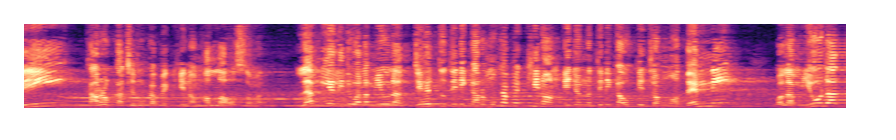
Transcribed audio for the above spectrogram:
তিনি কারোর কাছে মুখাপেক্ষী নন। আল্লাহ সামাদ। লাম ইয়ালিদ ওয়া ইউলাদ। যেহেতু তিনি কারও মুখাপেক্ষী নন এই জন্য তিনি কাউকে জন্ম দেননি। ওয়ালাম ইউলাদ,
